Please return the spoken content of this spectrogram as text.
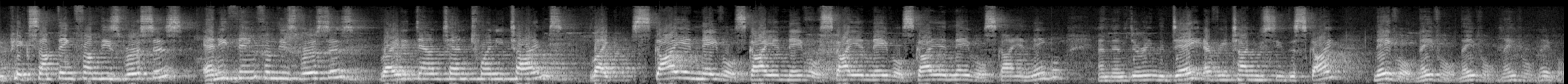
You pick something from these verses, anything from these verses, write it down 10, 20 times, like sky and navel, sky and navel, sky and navel, sky and navel, sky and navel. And then during the day, every time you see the sky, navel, navel, navel, navel, navel.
